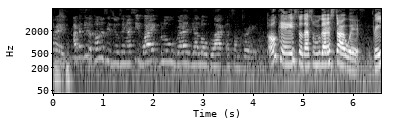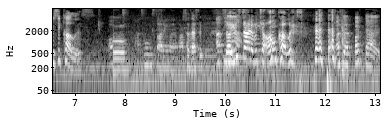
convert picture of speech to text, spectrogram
Okay, I can see the colors he's using. I see white, blue, red, yellow, black, and some gray. Okay, so that's what we gotta start with. Basic colors. Oh, That's what we're starting with. so that's what, so you started with your own colors. I said, fuck that.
